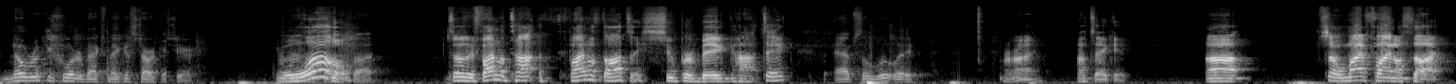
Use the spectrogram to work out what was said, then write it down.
No rookie quarterbacks make a start this year. Whoa! So the final to- final thoughts a super big hot take. Absolutely. All right, I'll take it. Uh, so my final thought.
